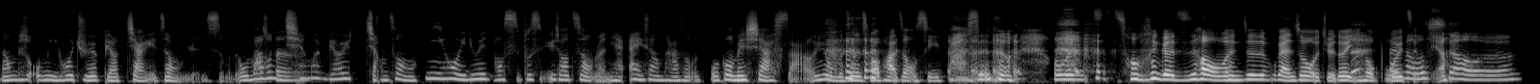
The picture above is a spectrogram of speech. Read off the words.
然后我们就说我们以后绝对不要嫁给这种人什么的。我妈说你嗯千万不要去讲这种，你以后一定会好死不死遇到这种人，你还爱上他什么的。我跟我妹吓傻了，因为我们真的超怕这种事情发生的。我们从那个之后，我们就是不敢说我绝对以后不会怎样。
